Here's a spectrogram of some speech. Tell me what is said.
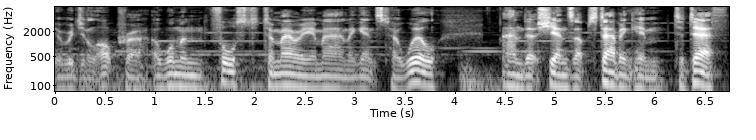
original opera a woman forced to marry a man against her will, and uh, she ends up stabbing him to death.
